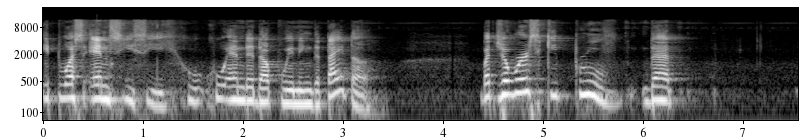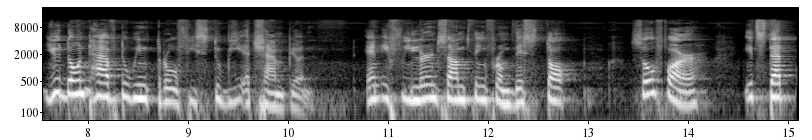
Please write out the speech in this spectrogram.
it was NCC who, who ended up winning the title. But Jaworski proved that you don't have to win trophies to be a champion. And if we learned something from this talk so far, it's that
